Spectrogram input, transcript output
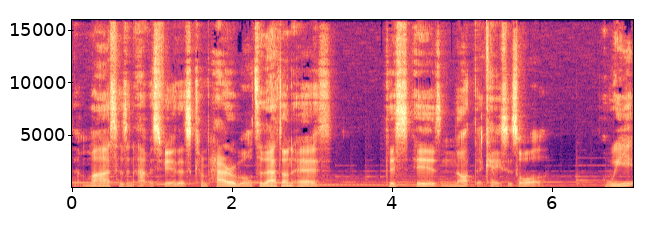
that Mars has an atmosphere that's comparable to that on Earth. This is not the case at all. We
